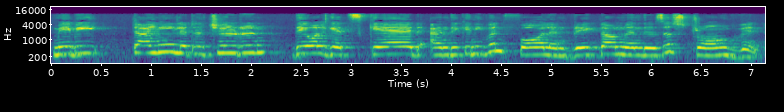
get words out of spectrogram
maybe tiny little children, they all get scared and they can even fall and break down when there's a strong wind.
